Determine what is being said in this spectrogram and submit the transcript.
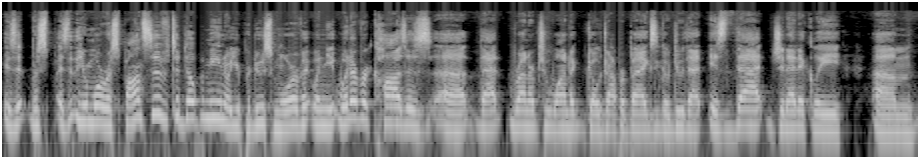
is it res- is it you're more responsive to dopamine or you produce more of it when you whatever causes uh, that runner to want to go drop her bags and go do that is that genetically um,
